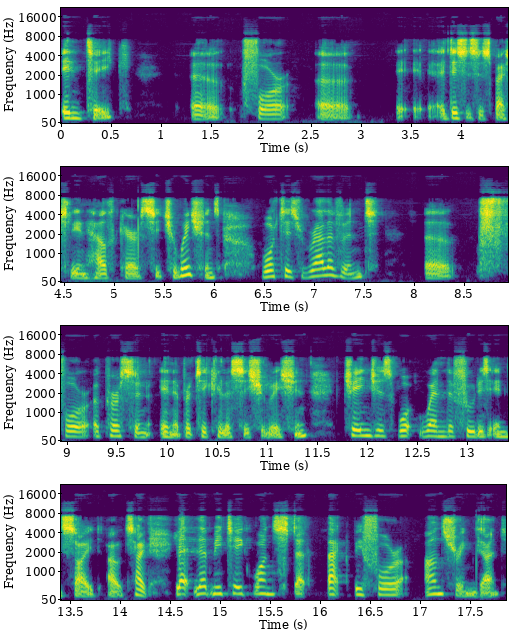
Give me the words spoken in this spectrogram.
intake uh, for uh, this is especially in healthcare situations, what is relevant uh, for a person in a particular situation changes what, when the food is inside, outside. Let, let me take one step back before answering that.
